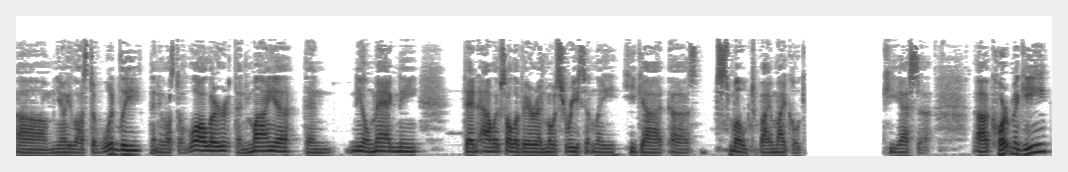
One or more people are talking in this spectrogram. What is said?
Um, you know, he lost to Woodley, then he lost to Lawler, then Maya, then Neil Magny, then Alex Oliveira, and most recently he got uh, smoked by Michael Chiesa. Uh, Court McGee,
